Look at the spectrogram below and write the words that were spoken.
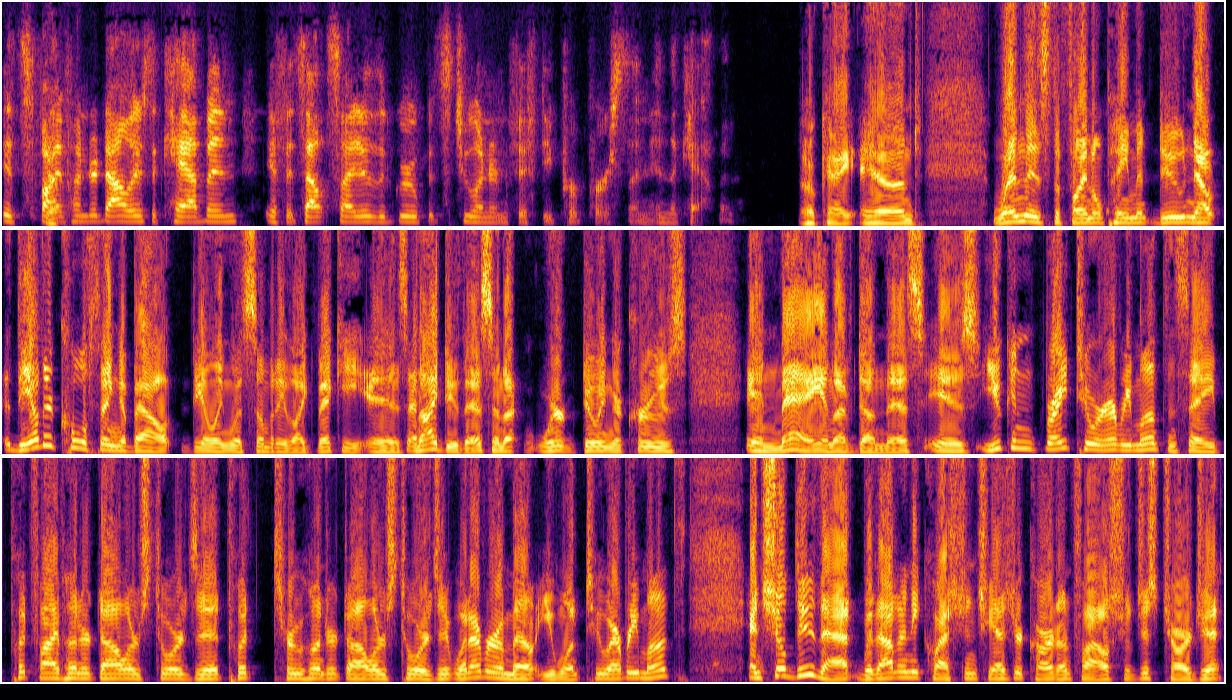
it's five hundred dollars a cabin. If it's outside of the group, it's two hundred and fifty per person in the cabin. Okay. And when is the final payment due? Now, the other cool thing about dealing with somebody like Vicki is, and I do this, and I, we're doing a cruise in May, and I've done this, is you can write to her every month and say, put $500 towards it, put $200 towards it, whatever amount you want to every month. And she'll do that without any question. She has your card on file. She'll just charge it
